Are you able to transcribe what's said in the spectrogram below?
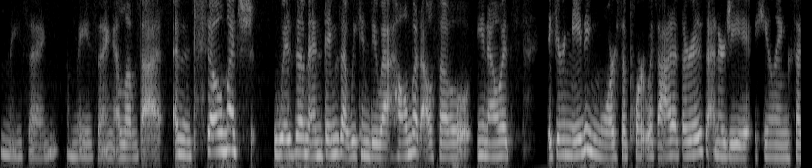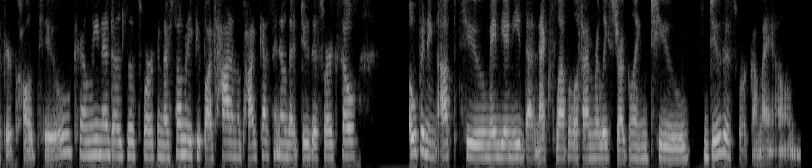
Amazing, amazing. I love that, and so much wisdom and things that we can do at home but also you know it's if you're needing more support with that if there is energy healing stuff you're called to. Carolina does this work and there's so many people i've had on the podcast i know that do this work. So opening up to maybe i need that next level if i'm really struggling to do this work on my own.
